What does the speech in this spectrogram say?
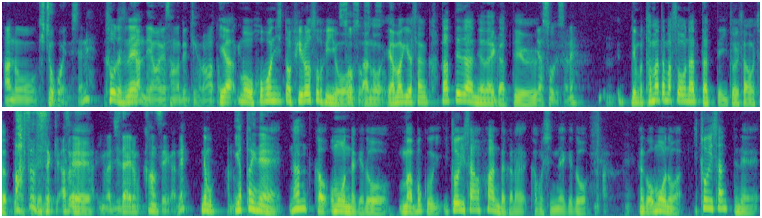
あの、基調講演でしたよね。そうですねなん。で山際さんが出てきたのかなといや。もうほぼ日のフィロソフィーを、そうそうそうそうあの、山際さんが語ってたんじゃないかっていういや、そうですよね。でもたまたまそうなったって糸井さんおっしゃってまあ、そうでしたっけ？あ、そうですか。え今時代の感性がね。えでもやっぱりね、なんか思うんだけど、まあ僕、糸井さんファンだからかもしれないけど、なんか思うのは、糸井さんってね、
